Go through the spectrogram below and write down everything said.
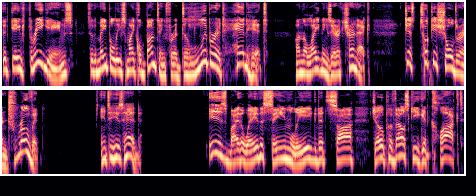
that gave three games to the Maple Leafs Michael Bunting for a deliberate head hit on the Lightning's Erik Cernak, just took his shoulder and drove it into his head. Is, by the way, the same league that saw Joe Pavelski get clocked.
